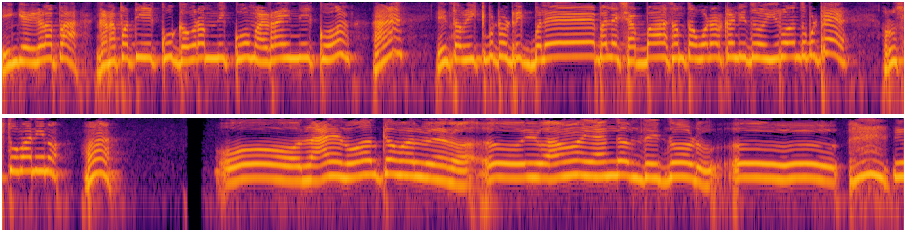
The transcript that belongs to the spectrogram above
ಹಿಂಗೆ ಹೇಳಪ್ಪ ಗಣಪತಿ ಇಕ್ಕು ಗೌರಮ್ ನಿಕ್ಕು ಮಡ್ರಾಯಿ ನಿಕ್ಕು ಆ? ಇಂಥವು ಇಕ್ಬಿಟ್ಟು ಡ್ರಿಗ್ ಬಲೆ ಬಲೆ ಶಬ್ಬಾಸ್ ಅಂತ ಓಡಾಡ್ಕೊಂಡಿದ್ದು ಇರು ಅಂದ್ಬಿಟ್ರೆ ರುಸ್ತುವ ನೀನು ಹಾ ಓ ನಾನು ಓದ್ಕೊಂಬಲ್ವೇನು ಇವ ಹೆಂಗಂತಿದ್ ನೋಡು ಓ, ಓ.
